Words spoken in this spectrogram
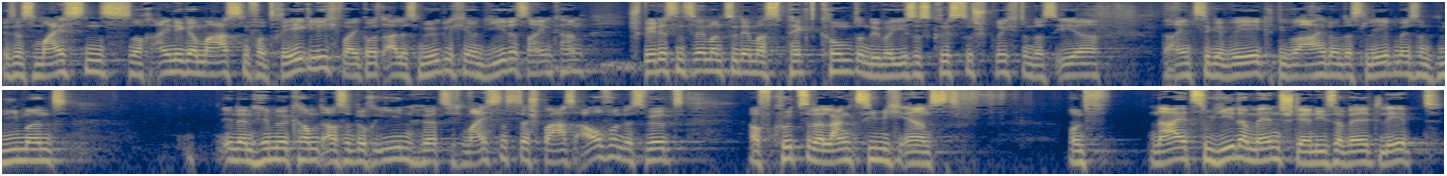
ist es meistens noch einigermaßen verträglich, weil Gott alles Mögliche und jeder sein kann. Spätestens wenn man zu dem Aspekt kommt und über Jesus Christus spricht und dass er der einzige Weg, die Wahrheit und das Leben ist und niemand in den Himmel kommt außer durch ihn, hört sich meistens der Spaß auf und es wird auf kurz oder lang ziemlich ernst. Und nahezu jeder Mensch, der in dieser Welt lebt,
